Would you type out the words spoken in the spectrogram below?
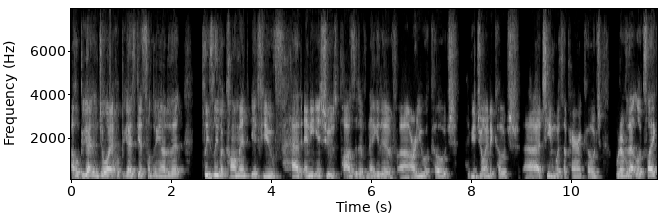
I hope you guys enjoy. I hope you guys get something out of it please leave a comment if you've had any issues, positive, negative. Uh, are you a coach? Have you joined a coach, uh, a team with a parent coach? Whatever that looks like,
